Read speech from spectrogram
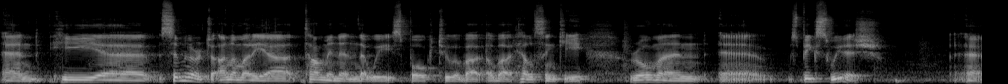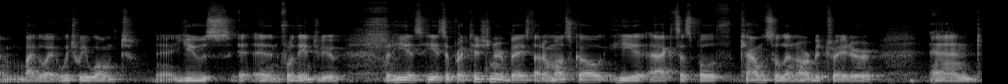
And he, uh, similar to Anna Maria Tamminen that we spoke to about, about Helsinki, Roman uh, speaks Swedish um, by the way, which we won't uh, use in, for the interview. But he is he is a practitioner based out of Moscow. He acts as both counsel and arbitrator, and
